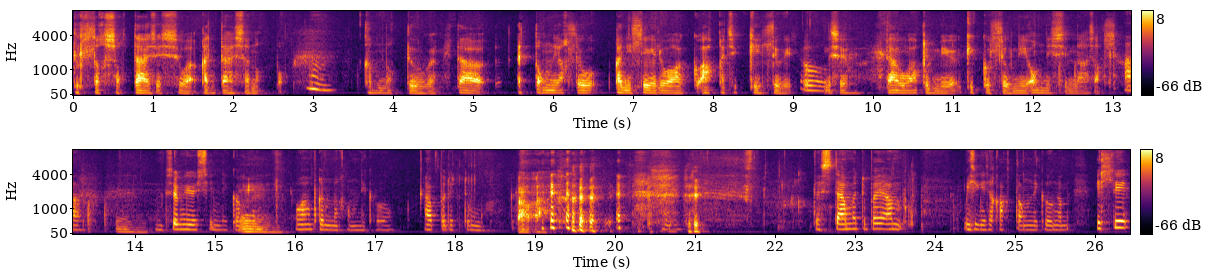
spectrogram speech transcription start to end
Туллерсортаасассуа qantaassанерпо qernnertuugami таа атторниарлугу qanilligaluarakku ааqqatikkiillugi нису таауаақиммига киккуллугни орниссиннаасарлу аа сунгиуссиннико уаам qimmeqarniku ааппалуттунгу аа тастаамату паяам мисигисеқартарникуунгама илли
